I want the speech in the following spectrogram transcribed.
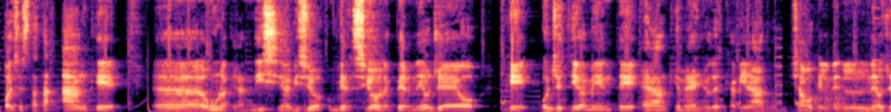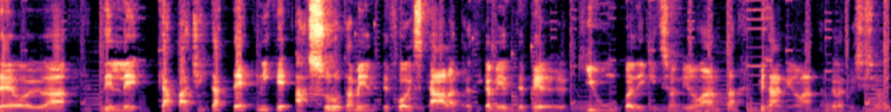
Poi c'è stata anche eh, una grandissima visio- versione per Neo Geo che oggettivamente era anche meglio del cabinato. Diciamo che il Neo Geo aveva delle capacità tecniche assolutamente fuori scala praticamente per chiunque all'inizio anni 90, metà anni 90 per la precisione.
